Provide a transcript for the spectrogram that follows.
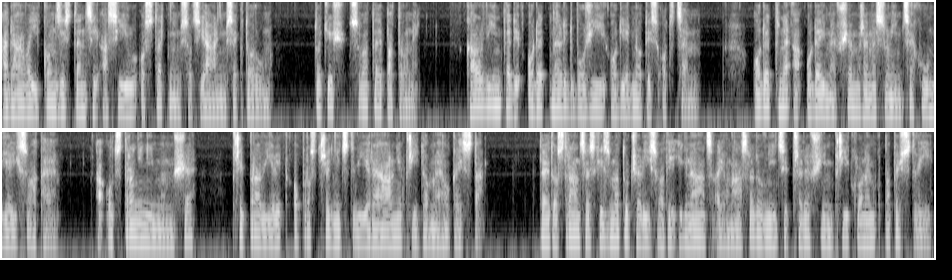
a dávají konzistenci a sílu ostatním sociálním sektorům, totiž svaté patrony. Kalvín tedy odetne lid boží od jednoty s otcem. Odetne a odejme všem řemeslným cechům jejich svaté. A odstraněním mše připraví lid o prostřednictví reálně přítomného Krista. Této stránce schizmatu čelí svatý Ignác a jeho následovníci především příklonem k papežství,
